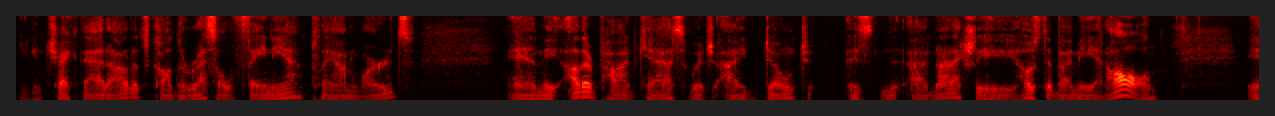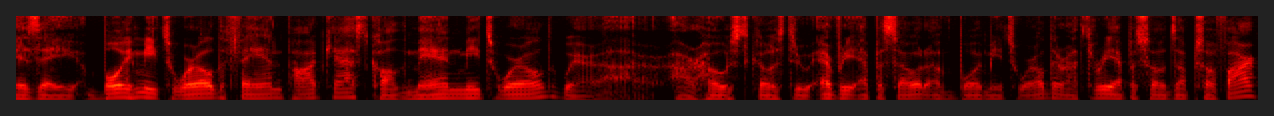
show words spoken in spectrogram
you can check that out. It's called the WrestleFania, play on words. And the other podcast, which I don't, is uh, not actually hosted by me at all, is a Boy Meets World fan podcast called Man Meets World, where uh, our host goes through every episode of Boy Meets World. There are three episodes up so far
